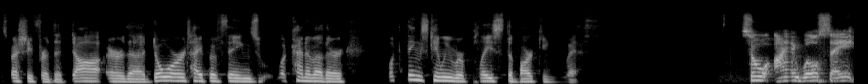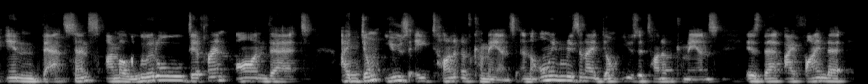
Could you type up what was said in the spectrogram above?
especially for the dog or the door type of things. What kind of other what things can we replace the barking with? So I will say, in that sense, I'm a little different on that. I don't use a ton of commands. And the only reason I don't use a ton of commands is that I find that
